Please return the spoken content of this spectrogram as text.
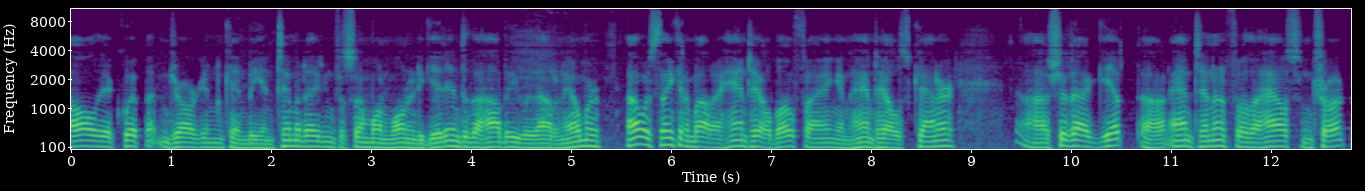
All the equipment and jargon can be intimidating for someone wanting to get into the hobby without an Elmer. I was thinking about a handheld Baofeng and handheld scanner. Uh, should I get uh, an antenna for the house and truck?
